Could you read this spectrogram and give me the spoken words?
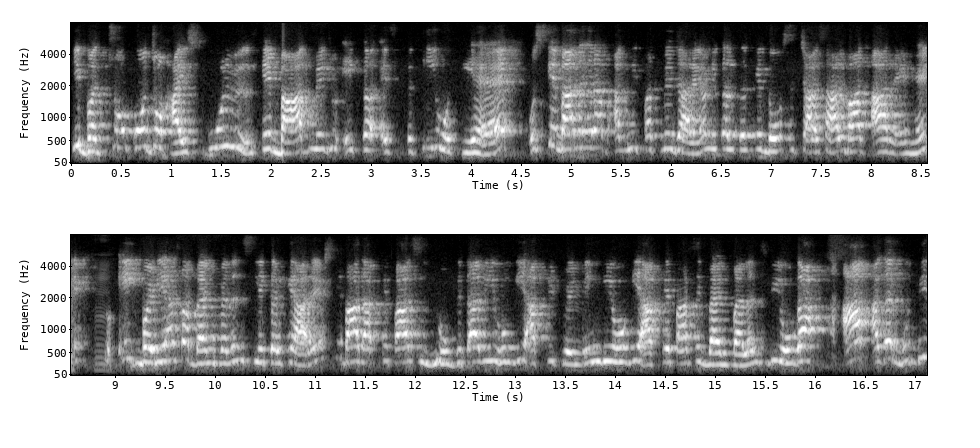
कि बच्चों को जो हाई स्कूल के बाद में जो एक स्थिति होती है उसके बाद अगर आप अग्निपथ में जा रहे हो निकल करके दो से चार साल बाद आ रहे हैं तो एक बढ़िया सा बैंक बैलेंस लेकर के आ रहे हैं उसके बाद आपके पास योग्यता भी होगी आपकी ट्रेनिंग भी होगी आपके पास एक बैंक बैलेंस भी होगा। आप अगर बुद्धि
